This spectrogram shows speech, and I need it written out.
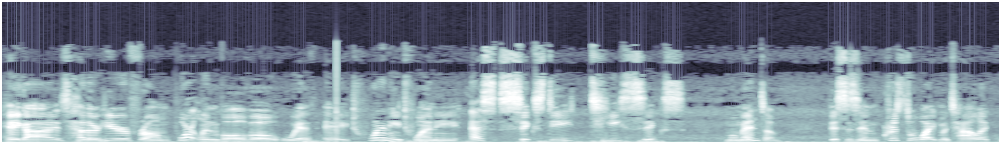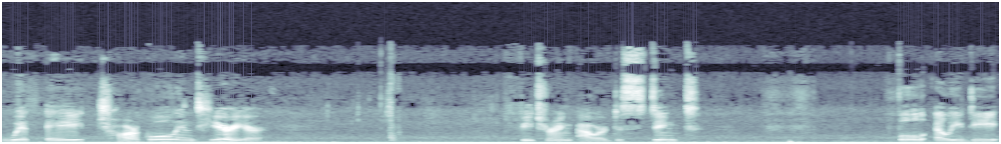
Hey guys, Heather here from Portland Volvo with a 2020 S60 T6 Momentum. This is in crystal white metallic with a charcoal interior featuring our distinct full LED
